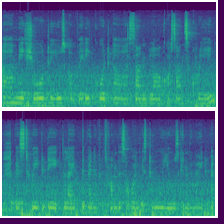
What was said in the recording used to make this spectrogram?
uh, make sure to use a very good uh, sunblock or sunscreen. The best way to take like the benefits from this oil is to use in the night but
